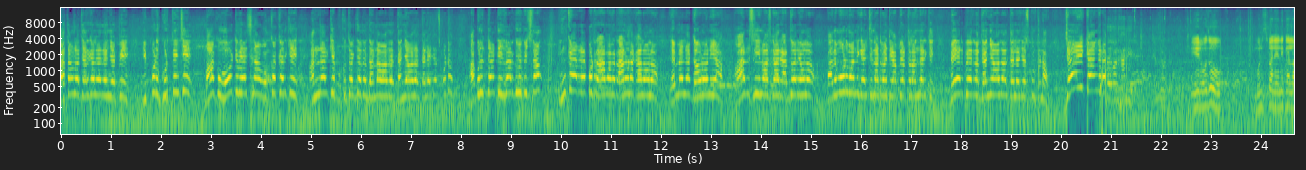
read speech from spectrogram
గతంలో జరగలేదని చెప్పి ఇప్పుడు గుర్తించి మాకు ఓటు వేసిన ఒక్కొక్కరికి అందరికీ కృతజ్ఞతలు ధన్యవాదాలు ధన్యవాదాలు తెలియజేసుకుంటూ అభివృద్ధి అంటే ఇదివరకు చూపించినాం. ఇంకా రేపటి రానున్న కాలంలో ఎమ్మెల్యే గౌరవనీయ ఆది శ్రీనివాస్ గారి ఆధ్వర్యంలో పదమూడు మంది గెలిచినటువంటి అభ్యర్థులందరికీ పేరు పేరున ధన్యవాదాలు తెలియజేసుకుంటున్నాం. జై కాంగ్రెస్! ఈరోజు మున్సిపల్ ఎన్నికల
